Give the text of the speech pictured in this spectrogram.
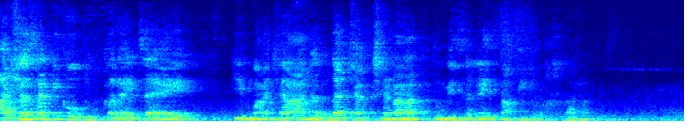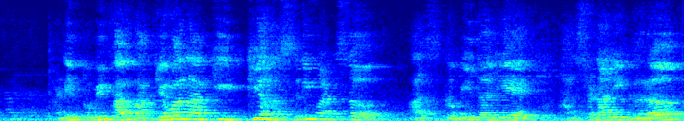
अशासाठी कौतुक करायचं आहे की माझ्या आनंदाच्या क्षणात तुम्ही सगळे सामील व्हा हा, हा. आणि तुम्ही फार भाग्यवान आहात की इतकी हसरी माणसं आज कमी झाली आहेत हसणारी घरं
